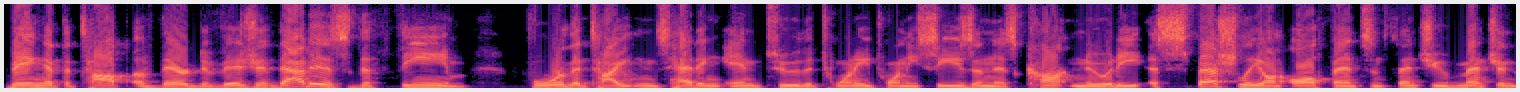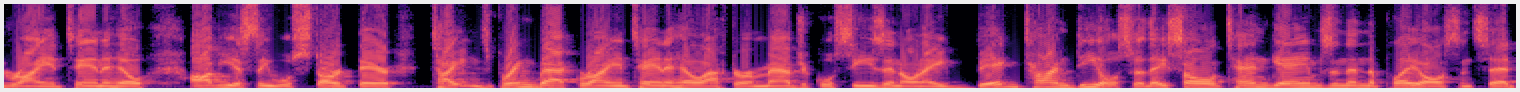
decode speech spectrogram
being at the top of their division? That is the theme for the Titans heading into the 2020 season is continuity, especially on offense. And since you mentioned Ryan Tannehill, obviously we'll start there. Titans bring back Ryan Tannehill after a magical season on a big time deal. So they saw 10 games and then the playoffs and said,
